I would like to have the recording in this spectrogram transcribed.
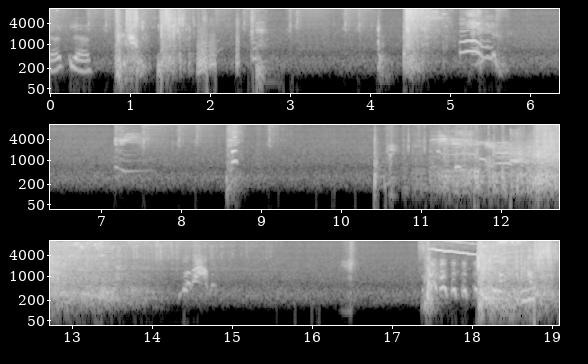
Yes, yes. nè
